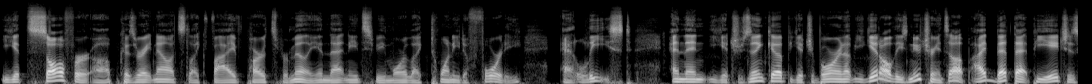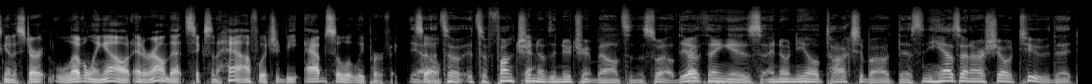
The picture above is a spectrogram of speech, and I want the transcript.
You get sulfur up because right now it's like five parts per million. That needs to be more like 20 to 40 at least. And then you get your zinc up, you get your boron up, you get all these nutrients up. I bet that pH is going to start leveling out at around that six and a half, which would be absolutely perfect. Yeah, so it's a it's a function of the nutrient balance in the soil. The other thing is, I know Neal talks about this, and he has on our show too, that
